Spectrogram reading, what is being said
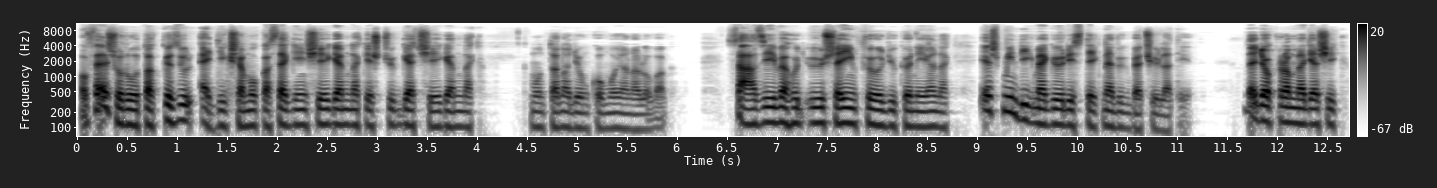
A felsoroltak közül egyik sem oka szegénységemnek és csüggetségemnek, mondta nagyon komolyan a lovag. Száz éve, hogy őseim földjükön élnek, és mindig megőrizték nevük becsületét. De gyakran megesik,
